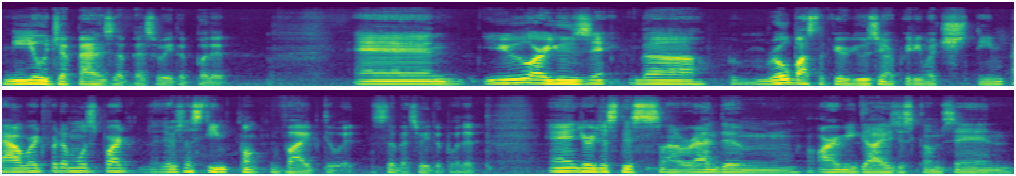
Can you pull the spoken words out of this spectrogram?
Neo Japan, is the best way to put it and you are using the robots that you're using are pretty much steam powered for the most part. There's a steampunk vibe to it. It's the best way to put it. And you're just this uh, random army guy who just comes in,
